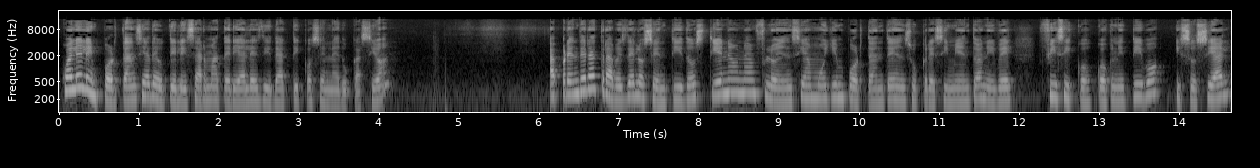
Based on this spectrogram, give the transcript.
¿Cuál es la importancia de utilizar materiales didácticos en la educación? Aprender a través de los sentidos tiene una influencia muy importante en su crecimiento a nivel físico, cognitivo y social.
